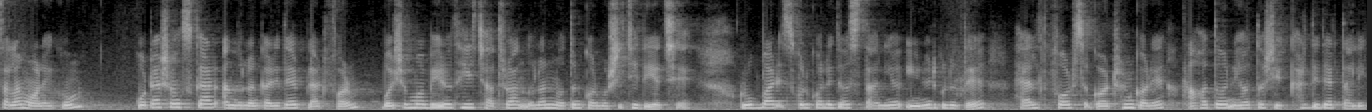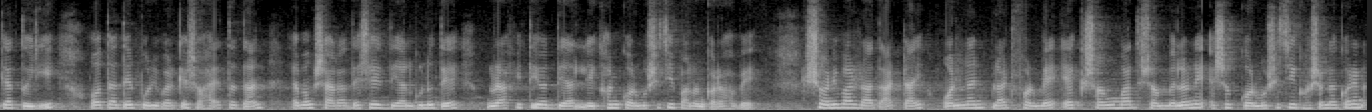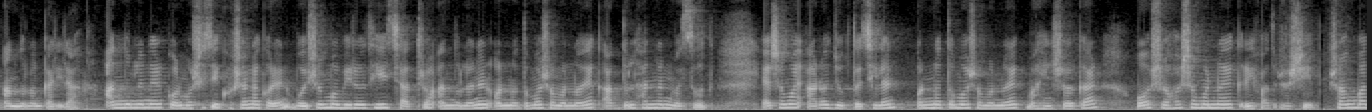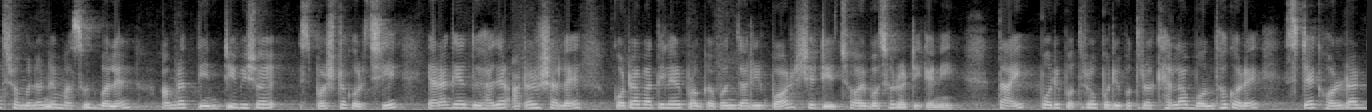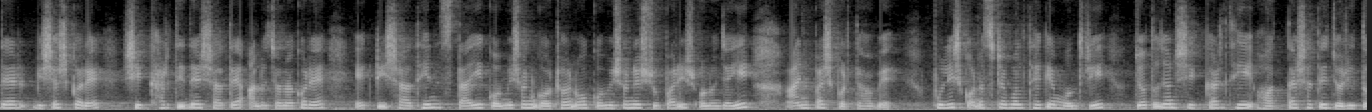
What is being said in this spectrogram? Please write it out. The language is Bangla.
আসসালামু আলাইকুম। কোটা সংস্কার আন্দোলনকারীদের প্ল্যাটফর্ম বৈষম্য বিরোধী ছাত্র আন্দোলন নতুন কর্মসূচি দিয়েছে। রোববার স্কুল, কলেজ ও স্থানীয় ইউনিটগুলোতে হেলথ ফোর্স গঠন করে আহত নিহত শিক্ষার্থীদের তালিকা তৈরি ও তাদের পরিবারকে সহায়তা দান এবং সারা দেশের দেয়ালগুলোতে গ্রাফিতি ও দেয়াল লেখন কর্মসূচি পালন করা হবে। শনিবার রাত আটটায় অনলাইন প্ল্যাটফর্মে এক সংবাদ সম্মেলনে এসব কর্মসূচি ঘোষণা করেন আন্দোলনকারীরা। আন্দোলনের কর্মসূচি ঘোষণা করেন বৈষম্য বিরোধী ছাত্র আন্দোলনের অন্যতম সমন্বয়ক আব্দুল হান্নান মাসুদ। এ সময় আরও যুক্ত ছিলেন অন্যতম সমন্বয়ক মাহিন সরকার ও সহ সমন্বয়ক রিফাত রশিদ। সংবাদ সম্মেলনে মাসুদ বলেন, আমরা তিনটি বিষয় স্পষ্ট করছি, এর আগে দু হাজার আঠারো সালে কোটা বাতিলের প্রজ্ঞাপন জারির পর সেটি ছয় বছরও টিকেনি। তাই পরিপত্র পরিপত্র খেলা বন্ধ করে স্টেক হোল্ডারদের বিশেষ করে শিক্ষার্থীদের সাথে আলোচনা করে একটি স্বাধীন স্থায়ী কমিশন গঠন ও কমিশনের সুপারিশ অনুযায়ী আইন পাশ করতে হবে। পুলিশ কনস্টেবল থেকে মন্ত্রী, যতজন শিক্ষার্থী হত্যার সাথে জড়িত,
